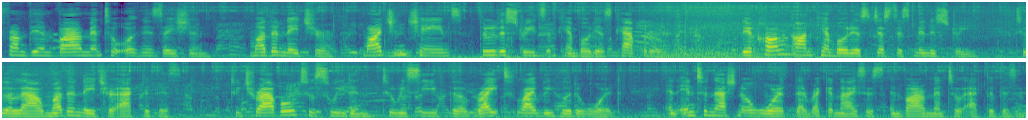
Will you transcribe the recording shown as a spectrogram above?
from the environmental organization Mother Nature march in chains through the streets of Cambodia's capital. They're calling on Cambodia's Justice Ministry to allow Mother Nature activists to travel to Sweden to receive the Right Livelihood Award an international award that recognizes environmental activism.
